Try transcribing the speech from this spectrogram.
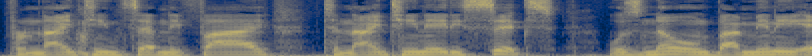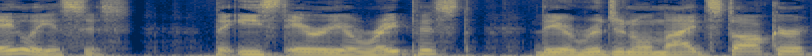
from 1975 to 1986 was known by many aliases the East Area Rapist, the Original Night Stalker,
